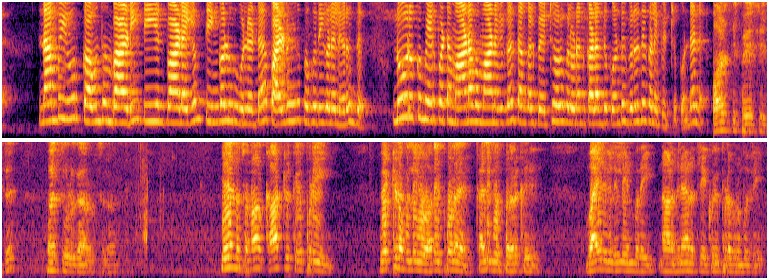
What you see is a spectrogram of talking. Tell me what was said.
நம்பியூர் கவுந்தம்பாடி டிஎன் பாளையம் திங்களூர் உள்ளிட்ட பல்வேறு பகுதிகளில் இருந்து நூறுக்கும் மேற்பட்ட மாணவ மாணவிகள் தங்கள் பெற்றோர்களுடன் கலந்து கொண்டு விருதுகளை பெற்றுக்கொண்டனர் வாழ்த்தி பேசிட்டு பரிசு கொடுக்க ஆரம்பிச்சிடும் ஏன்னு சொன்னால் காற்றுக்கு எப்படி வெற்றிடம் இல்லையோ அதை போல கல்வி கொடுப்பதற்கு வயதுகள் இல்லை என்பதை நான் இந்த நேரத்திலே குறிப்பிட விரும்புகிறேன்.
